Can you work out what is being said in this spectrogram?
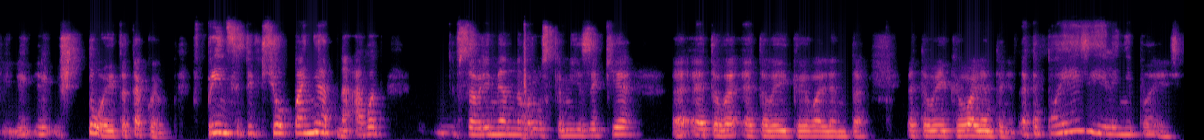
или, или что это такое. В принципе, все понятно, а вот в современном русском языке э, этого, этого эквивалента, этого эквивалента нет. Это поэзия или не поэзия?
